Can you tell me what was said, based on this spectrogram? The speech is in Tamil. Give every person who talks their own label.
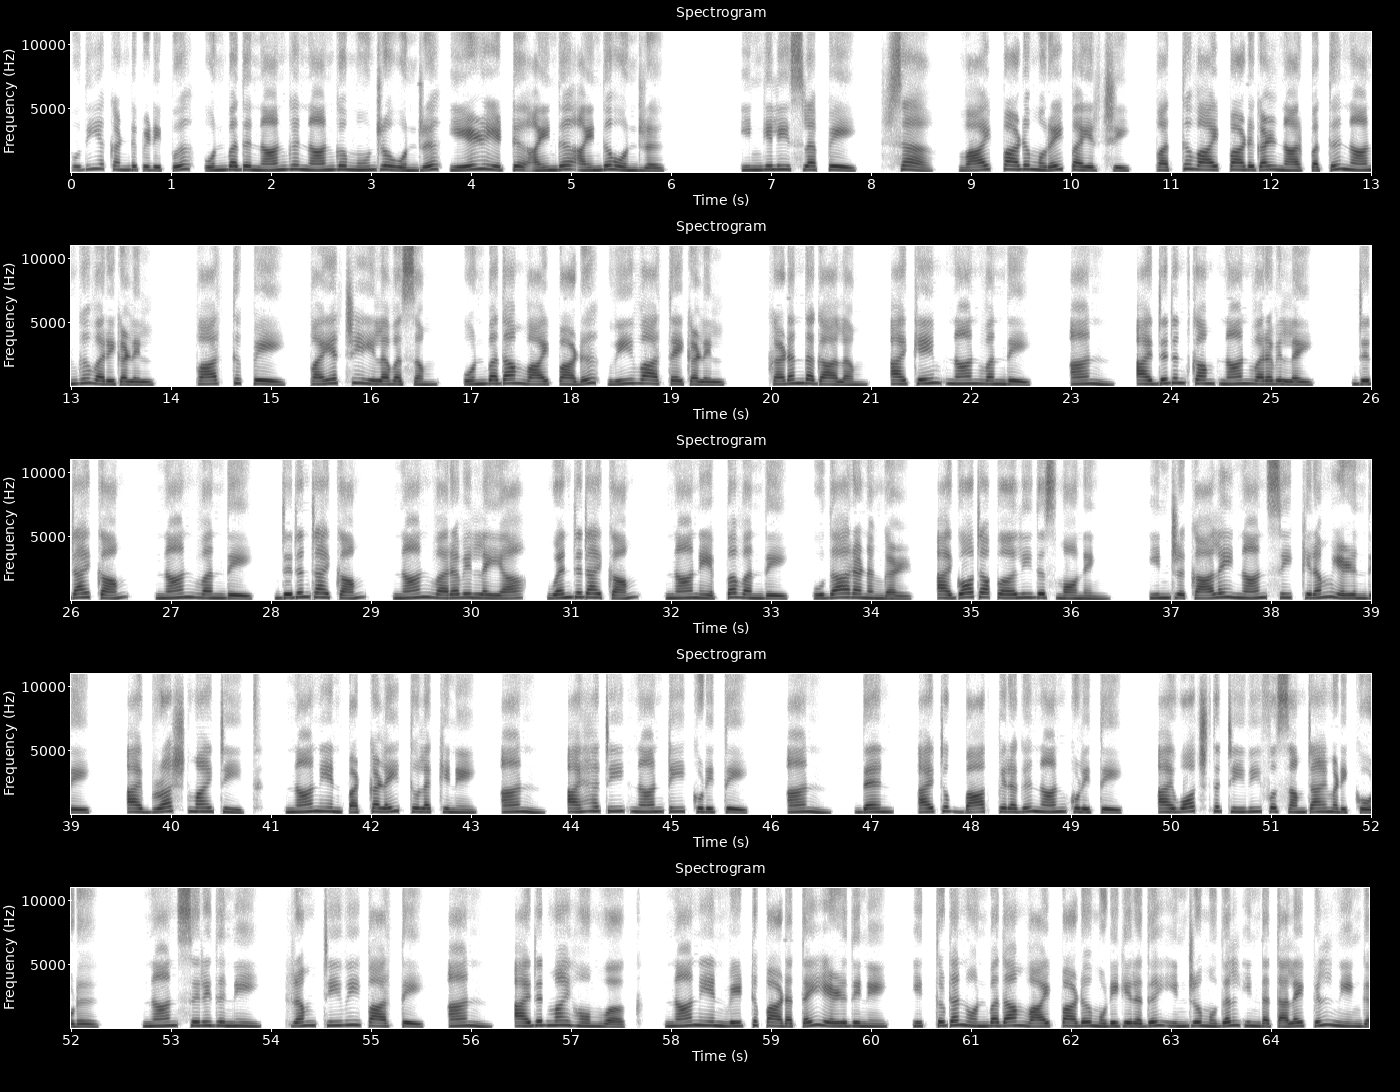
Speaker 1: புதிய கண்டுபிடிப்பு ஒன்பது நான்கு நான்கு மூன்று ஒன்று ஏழு எட்டு ஐந்து ஐந்து ஒன்று. இங்கிலீஷ்ல பே. ச. வாய்ப்பாடு முறை பயிற்சி. பத்து வாய்ப்பாடுகள் நாற்பத்து நான்கு வரிகளில். பார்த்து பே. பயிற்சி இலவசம். ஒன்பதாம் வாய்ப்பாடு வி வார்த்தைகளில். கடந்த காலம். ஐ கேம் நான் வந்தே. அன். ஐ டிடன்ட் கம் நான் வரவில்லை. டிட் ஐ கம் நான் வந்தே. டிடன்ட் ஐ கம் நான் வரவில்லையா? வென் டிட் ஐ கம் நான் எப்ப வந்தே? உதாரணங்கள். I got up early this morning இன்று காலை நான் சீக்கிரம் எழுந்தே. ஐ brushed மை டீத் நான் என் பற்களை துலக்கினே. And I had tea. நான் tea குடித்தே. And then I took bath பிறகு நான் குளித்தே. I watch the TV for some time அடிக்கோடு. நான் சிறிது நீ. ரம் டிவி பார்த்தே. And I did my homework நான் என் வீட்டுப் பாடத்தை எழுதினே. இத்துடன் ஒன்பதாம் வாய்ப்பாடு முடிகிறது. இன்று முதல் இந்த தலைப்பில் நீங்க.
